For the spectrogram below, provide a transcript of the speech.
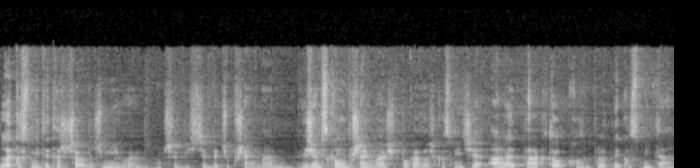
dla kosmity też trzeba być miłym, oczywiście, być uprzejmym. Ziemską uprzejmość pokazać kosmicie, ale tak, to kompletny kosmita.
